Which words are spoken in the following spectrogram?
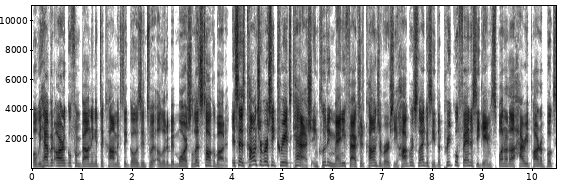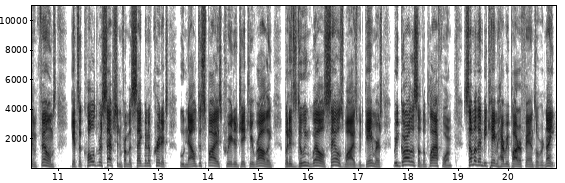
but we have an article from Bounding into Comics that goes into it a little bit more. So let's talk about it. It says controversy creates cash, including manufactured controversy. Hogwarts Legacy, the prequel fantasy game spun out of Harry Potter books and films, gets a cold reception from a segment of critics who now despise creator J.K. Rowling, but it's doing well sales wise with gamers, regardless of the platform. Some of them became Harry Potter fans overnight,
